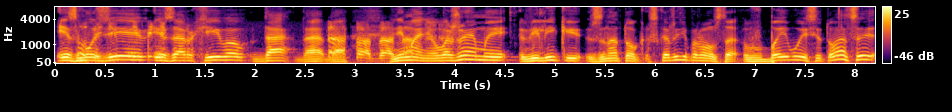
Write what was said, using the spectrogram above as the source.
Из ну, музеев, не- не- из архивов, да, да, да. Да, да, да, Внимание, уважаемый великий знаток, скажите, пожалуйста, в боевой ситуации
